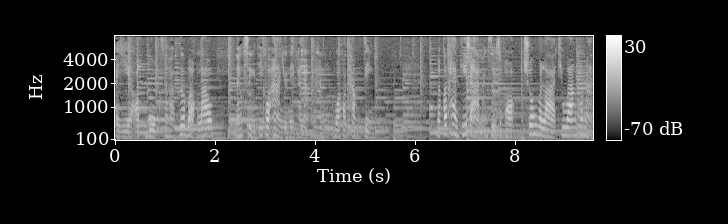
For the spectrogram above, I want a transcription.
A Year of Books นะคะ เพื่อบอกเล่าหนังสือที่เขาอ่านอยู่ในขณะนั้นว่าเขาทำจริง แล้วก็แทนที่จะอ่านหนังสือเฉพาะช่วงเวลาที่ว่างเท่านั้น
